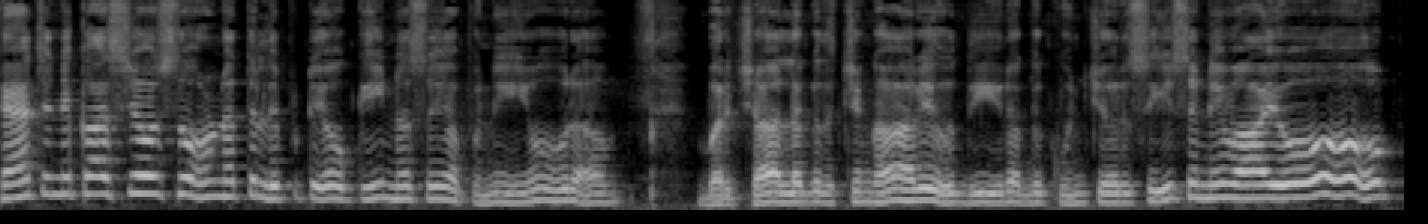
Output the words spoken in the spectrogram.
ਖੈਚ ਨਿਕਾਸਿਓ ਸੋਹਣਤ ਲਿਪਟਿਓ ਕੀ ਨਸ ਆਪਣੀ ਓਰਾ। ਬਰਛਾ ਲਗਤ ਚਿੰਗਾਰਿਓ ਦੀਰਗ ਕੁੰਚਰ ਸੀਸ ਨਿਵਾਇਓ,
